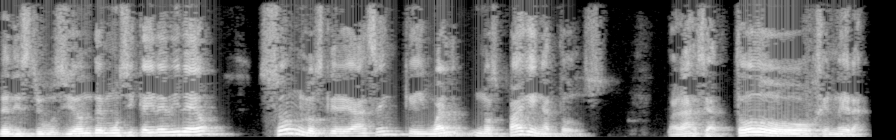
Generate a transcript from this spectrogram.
distribución de música y de video son los que hacen que igual nos paguen a todos, ¿verdad? O sea, todo genera.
